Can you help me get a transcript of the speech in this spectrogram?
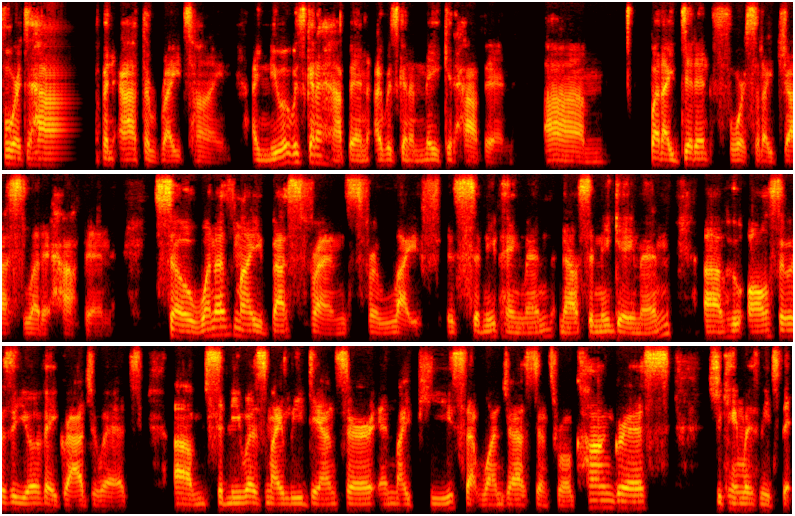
for it to happen at the right time. I knew it was going to happen. I was going to make it happen. Um, but i didn't force it. I just let it happen so one of my best friends for life is Sydney Pangman, now Sydney Gaiman, uh, who also is a U of A graduate. Um, Sydney was my lead dancer in my piece that won Jazz Dance World Congress. She came with me to the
